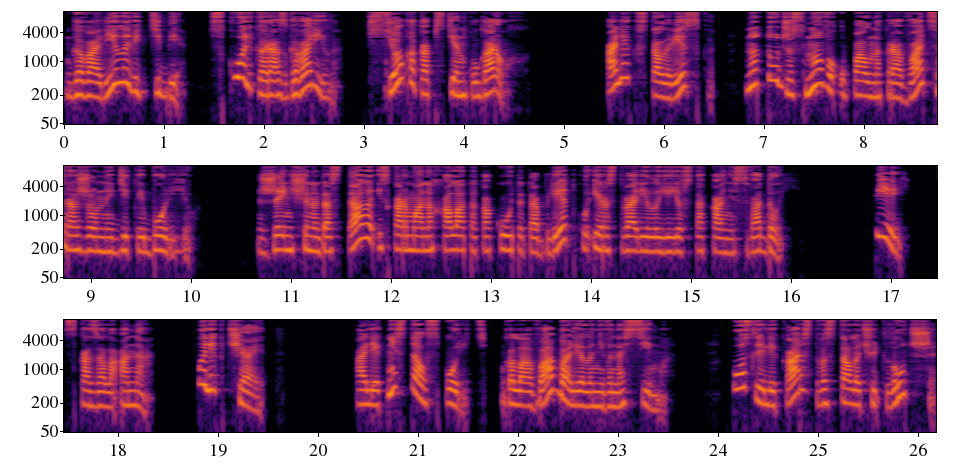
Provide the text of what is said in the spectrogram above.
Говорила ведь тебе, сколько раз говорила. Все как об стенку горох. Олег встал резко, но тут же снова упал на кровать, сраженный дикой болью. Женщина достала из кармана халата какую-то таблетку и растворила ее в стакане с водой. «Пей», — сказала она, — «полегчает». Олег не стал спорить, голова болела невыносимо. После лекарства стало чуть лучше,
